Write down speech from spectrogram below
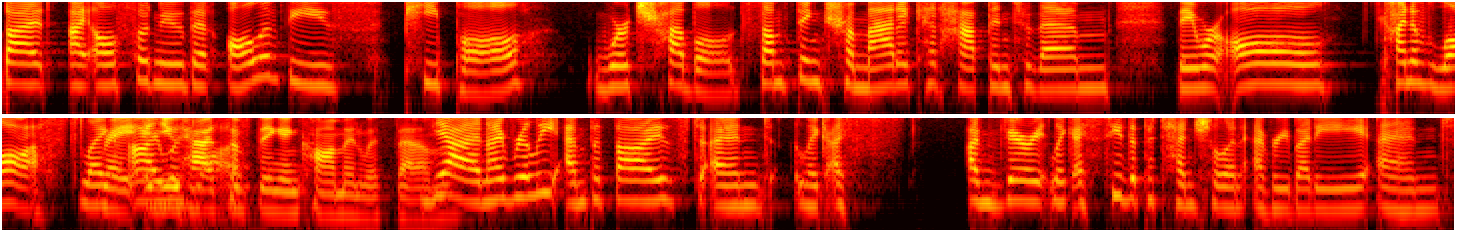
but I also knew that all of these people were troubled. Something traumatic had happened to them. They were all kind of lost. Like right, I and you had lost. something in common with them. Yeah, and I really empathized, and like I, I'm very like I see the potential in everybody, and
